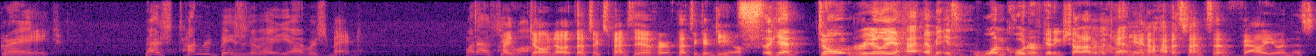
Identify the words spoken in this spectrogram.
Great. Best hundred pieces of eight you ever spent. What else do you I want? don't know if that's expensive or if that's a good deal. Again, don't really have. I mean, it's one quarter of getting shot out of a cannon. Yeah, I don't have a sense of value in this.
